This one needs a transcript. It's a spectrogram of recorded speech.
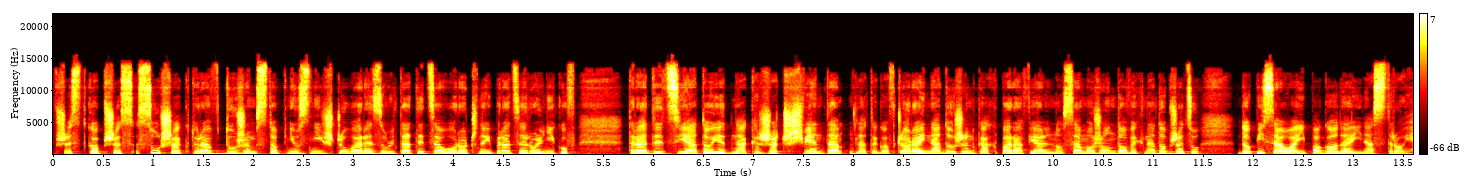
Wszystko przez suszę, która w dużym stopniu zniszczyła rezultaty całorocznej pracy rolników. Tradycja to jednak rzecz święta, dlatego wczoraj na dożynkach parafialno-samorządowych na Dobrzecu dopisała i pogoda i nastroje.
